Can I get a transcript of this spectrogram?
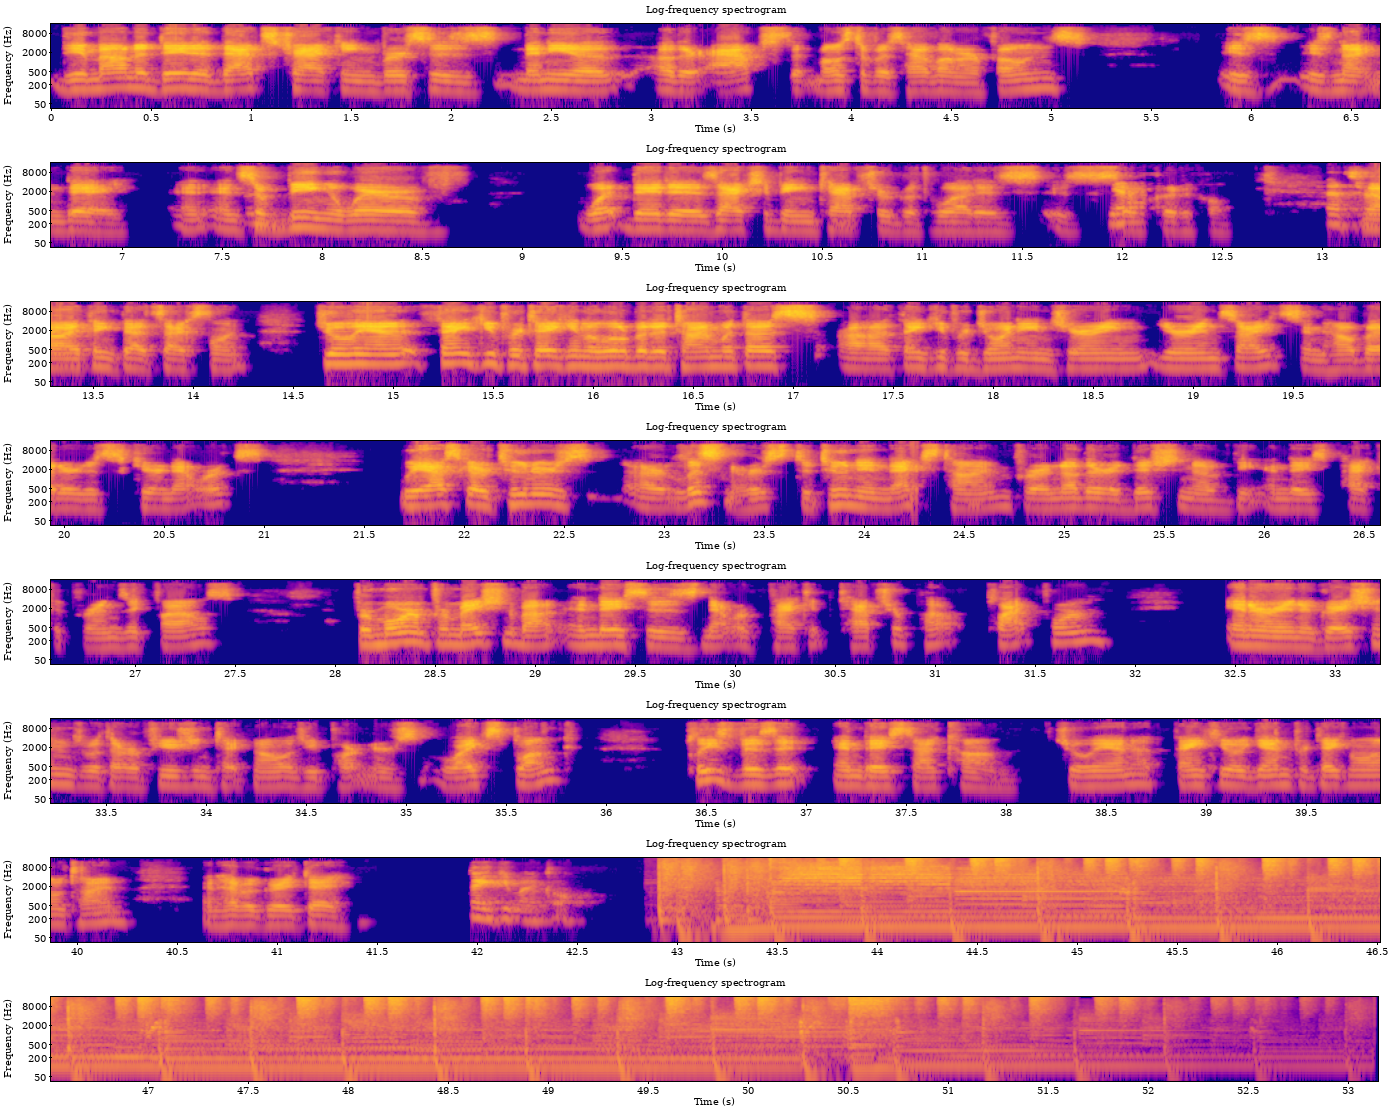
the amount of data that's tracking versus many uh, other apps that most of us have on our phones is is night and day and, and so mm-hmm. being aware of what data is actually being captured with what is is yep. so critical That's right. No, I think that's excellent. Juliana, thank you for taking a little bit of time with us. Uh, thank you for joining and sharing your insights and how better to secure networks. We ask our tuners, our listeners, to tune in next time for another edition of the Endace Packet Forensic Files. For more information about Endace's network packet capture pl- platform and our integrations with our fusion technology partners like Splunk, please visit endace.com. Juliana, thank you again for taking a little time and have a great day. Thank you, Michael.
